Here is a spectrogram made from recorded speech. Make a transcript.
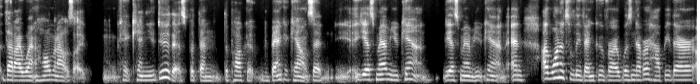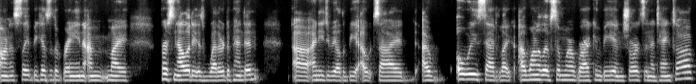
that I went home and I was like, okay, can you do this? But then the pocket, the bank account said, yes, ma'am, you can. Yes, ma'am, you can. And I wanted to leave Vancouver. I was never happy there, honestly, because of the rain. I'm my personality is weather dependent. Uh, I need to be able to be outside. I always said like I want to live somewhere where I can be in shorts and a tank top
